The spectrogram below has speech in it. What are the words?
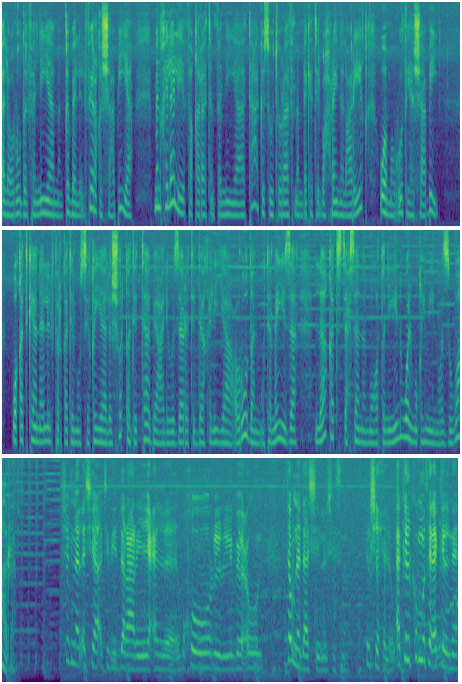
العروض الفنية من قبل الفرق الشعبية. من خلال فقرات فنية تعكس تراث مملكة البحرين العريق وموروثها الشعبي. وقد كان للفرقة الموسيقية للشرطة التابعة لوزارة الداخلية عروضا متميزة لاقت استحسان المواطنين والمقيمين والزوار. شفنا الأشياء كذي الدراريع البخور اللي يبيعون. تونا داشين شو اسمه؟ كل شيء حلو. أكلكم مثل أكلنا.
